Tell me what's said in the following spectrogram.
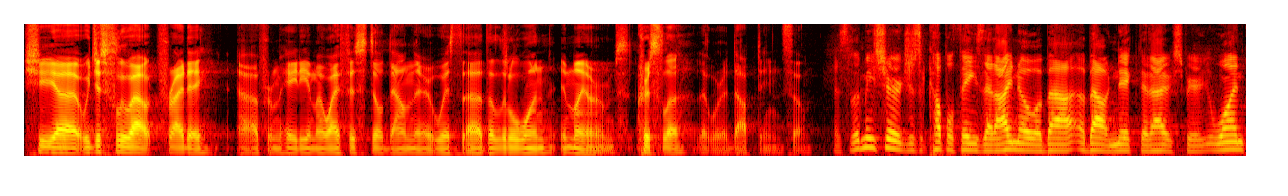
She uh, we just flew out Friday uh, from Haiti, and my wife is still down there with uh, the little one in my arms, Chrysla, that we're adopting. So. So let me share just a couple things that I know about, about Nick that I've experienced. One,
